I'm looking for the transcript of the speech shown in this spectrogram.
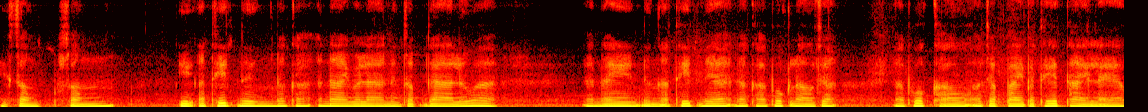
อีกสองสองอีกอาทิตย์หนึ่งนะคะในเวลาหนึ่งสัปดาห์หรือว่าในหนึ่งอาทิตย์เนี้ยนะคะพวกเราจะพวกเขาจะไปประเทศไทยแล้ว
